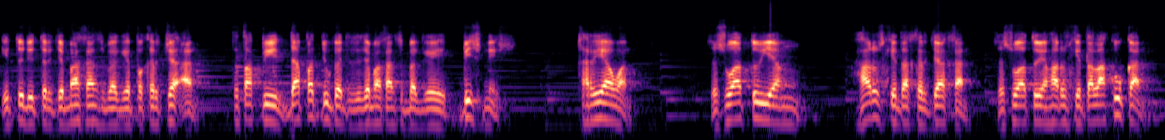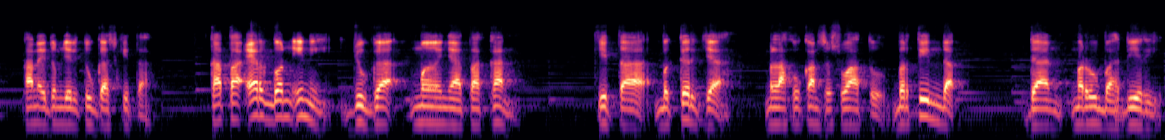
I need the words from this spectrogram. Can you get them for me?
itu diterjemahkan sebagai pekerjaan tetapi dapat juga diterjemahkan sebagai bisnis, karyawan, sesuatu yang harus kita kerjakan, sesuatu yang harus kita lakukan, karena itu menjadi tugas kita. Kata ergon ini juga menyatakan kita bekerja, melakukan sesuatu, bertindak, dan merubah diri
